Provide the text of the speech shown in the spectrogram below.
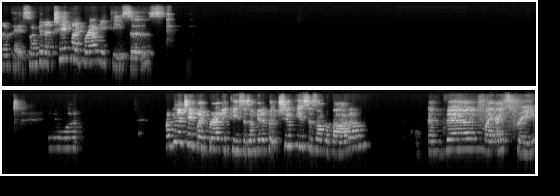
Okay, so I'm gonna take my brownie pieces. You know what? I'm gonna take my brownie pieces. I'm gonna put two pieces on the bottom and then my ice cream.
